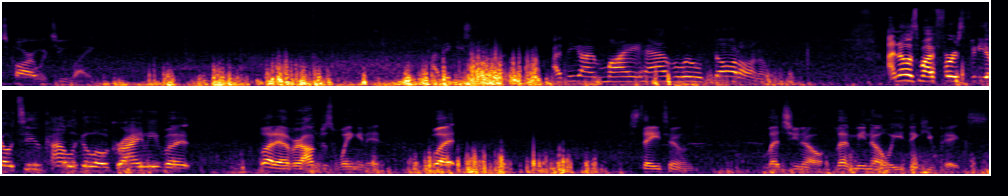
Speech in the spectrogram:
which car would you like? I think he's struggling. I think I might have a little thought on him. I know it's my first video too, kind of look a little grimy, but whatever, I'm just winging it. But stay tuned. Let you know. Let me know what you think he picks.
